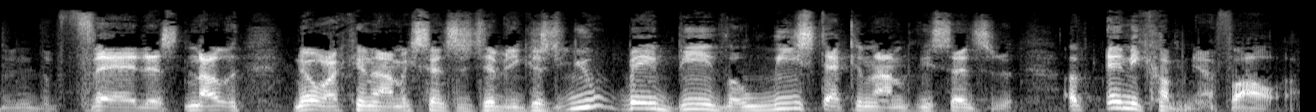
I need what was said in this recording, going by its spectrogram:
the Fed, it's not no economic sensitivity"? Because you may be the least economically sensitive of any company I follow.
